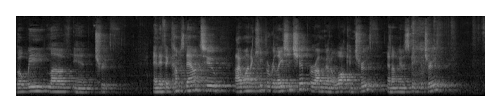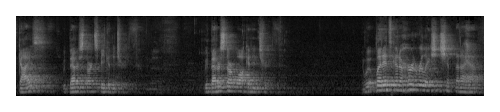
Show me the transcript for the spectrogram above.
but we love in truth. And if it comes down to, I want to keep a relationship or I'm going to walk in truth and I'm going to speak the truth, guys, we better start speaking the truth. We better start walking in truth. But it's going to hurt a relationship that I have.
